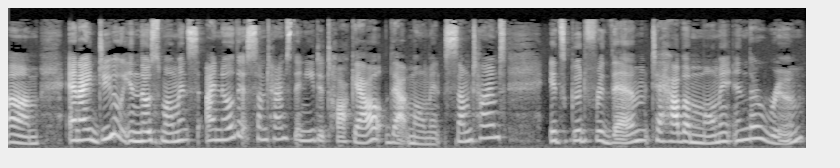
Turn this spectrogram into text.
Um, and I do in those moments, I know that sometimes they need to talk out that moment. Sometimes it's good for them to have a moment in their room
